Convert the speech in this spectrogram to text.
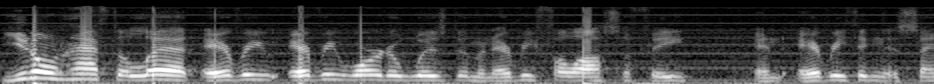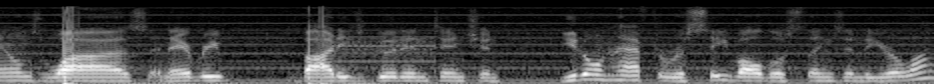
You don't have to let every, every word of wisdom and every philosophy and everything that sounds wise and everybody's good intention, you don't have to receive all those things into your life.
